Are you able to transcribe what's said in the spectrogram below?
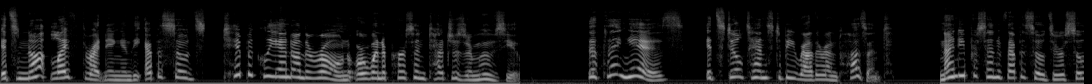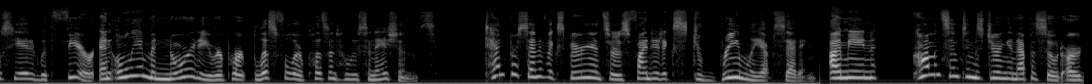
It's not life threatening, and the episodes typically end on their own or when a person touches or moves you. The thing is, it still tends to be rather unpleasant. 90% of episodes are associated with fear, and only a minority report blissful or pleasant hallucinations. 10% of experiencers find it extremely upsetting. I mean, Common symptoms during an episode are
